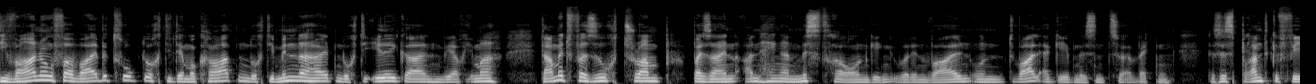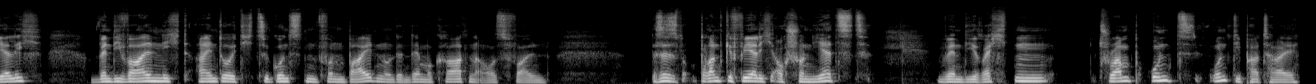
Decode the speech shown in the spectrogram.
Die Warnung vor Wahlbetrug durch die Demokraten, durch die Minderheiten, durch die Illegalen, wie auch immer, damit versucht Trump bei seinen Anhängern Misstrauen gegenüber den Wahlen und Wahlergebnissen zu erwecken. Das ist brandgefährlich, wenn die Wahlen nicht eindeutig zugunsten von Biden und den Demokraten ausfallen. Das ist brandgefährlich auch schon jetzt, wenn die Rechten Trump und, und die Partei,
